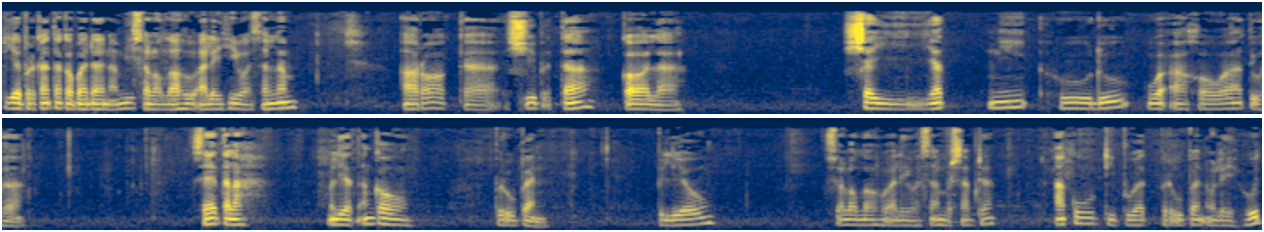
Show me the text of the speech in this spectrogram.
dia berkata kepada Nabi Shallallahu alaihi wasallam araka shibta qala syayyatni hudu wa akhawatuha saya telah melihat engkau beruban. Beliau Shallallahu alaihi wasallam bersabda aku dibuat beruban oleh Hud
